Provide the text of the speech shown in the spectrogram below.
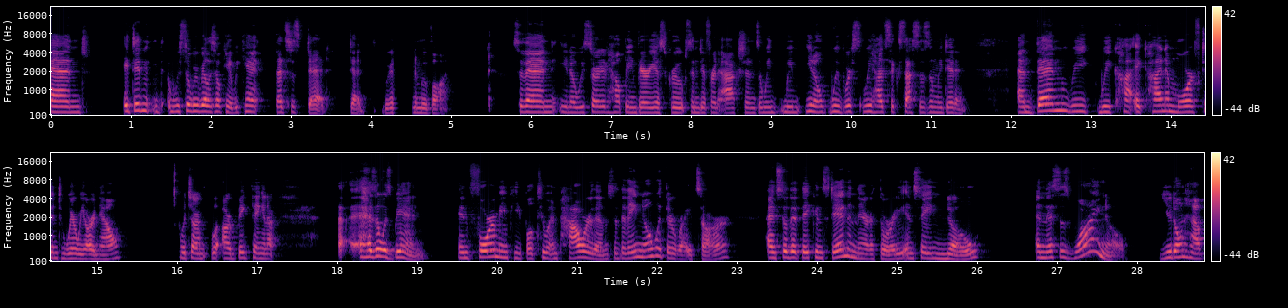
And it didn't so we realized okay we can't that's just dead dead we're going to move on. So then you know we started helping various groups and different actions and we we you know we were we had successes and we didn't. And then we we it kind of morphed into where we are now which our our big thing and our uh, has always been informing people to empower them so that they know what their rights are and so that they can stand in their authority and say no and this is why no you don't have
